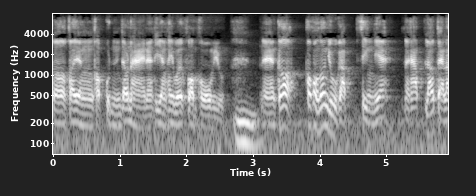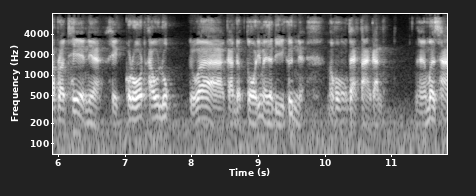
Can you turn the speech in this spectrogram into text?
ก็ก็ยังขอบคุณเจ้านายนะที่ยังให้ work from home อยู่นะก็ก็คงต้องอยู่กับสิ่งนี้นะครับ แล้วแต่ละประเทศเนี่ยไอ้ growth outlook หรือว่าการเติบโตที่มันจะดีขึ้นเนี่ย มันคงแตกต่างกันนะเมื่อเช้า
